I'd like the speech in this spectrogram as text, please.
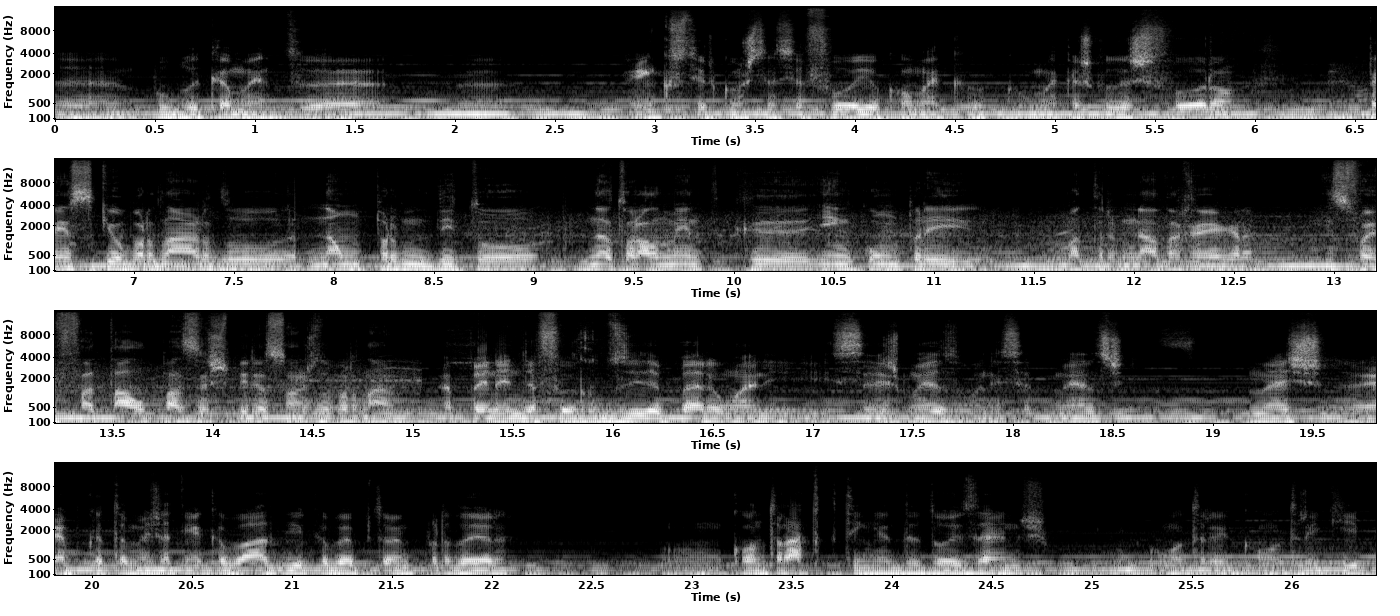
uh, publicamente uh, em que circunstância foi ou como é, que, como é que as coisas foram. Penso que o Bernardo não premeditou, naturalmente que incumpriu uma determinada regra. Isso foi fatal para as aspirações do Bernardo. A pena ainda foi reduzida para um ano e seis meses, um ano e sete meses, mas a época também já tinha acabado e acabei por também perder um contrato que tinha de dois anos com outra, com outra equipa.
